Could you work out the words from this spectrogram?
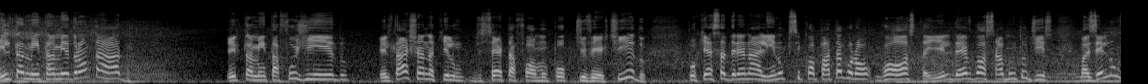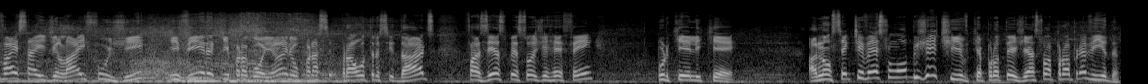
ele também está amedrontado. Ele também está fugindo. Ele está achando aquilo, de certa forma, um pouco divertido, porque essa adrenalina o psicopata gosta e ele deve gostar muito disso. Mas ele não vai sair de lá e fugir e vir aqui para Goiânia ou para outras cidades, fazer as pessoas de refém porque ele quer. A não ser que tivesse um objetivo, que é proteger a sua própria vida.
